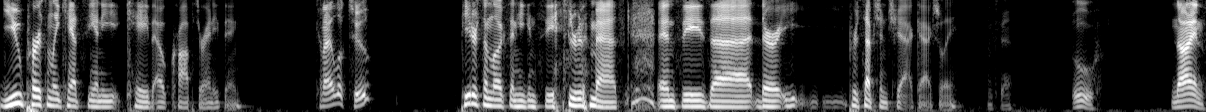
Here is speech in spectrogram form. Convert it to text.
you personally can't see any cave outcrops or anything. Can I look too? Peterson looks and he can see through the mask and sees uh, their he, perception check actually. Okay. Ooh. Nine.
